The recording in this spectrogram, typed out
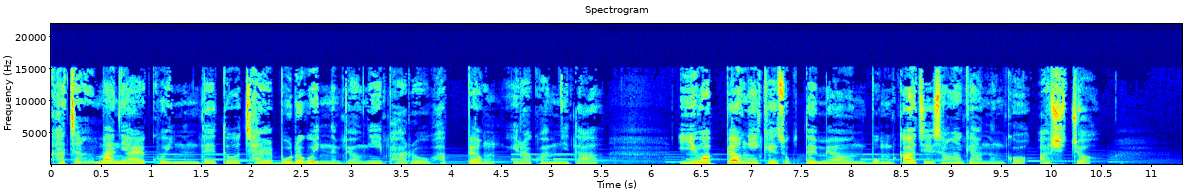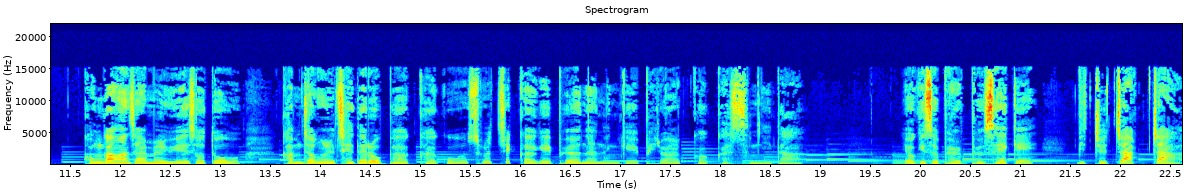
가장 많이 앓고 있는데도 잘 모르고 있는 병이 바로 화병이라고 합니다. 이 화병이 계속되면 몸까지 상하게 하는 거 아시죠? 건강한 삶을 위해서도 감정을 제대로 파악하고 솔직하게 표현하는 게 필요할 것 같습니다. 여기서 별표 3개, 밑줄 쫙쫙.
